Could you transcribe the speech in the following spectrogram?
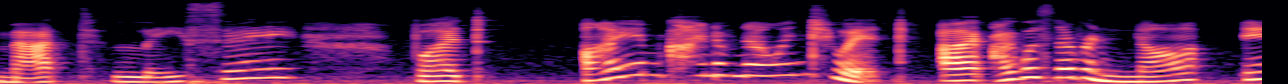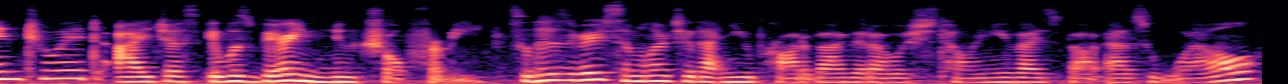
Matelace. But I am kind of now into it. I, I was never not into it. I just, it was very neutral for me. So this is very similar to that new Prada bag that I was telling you guys about as well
